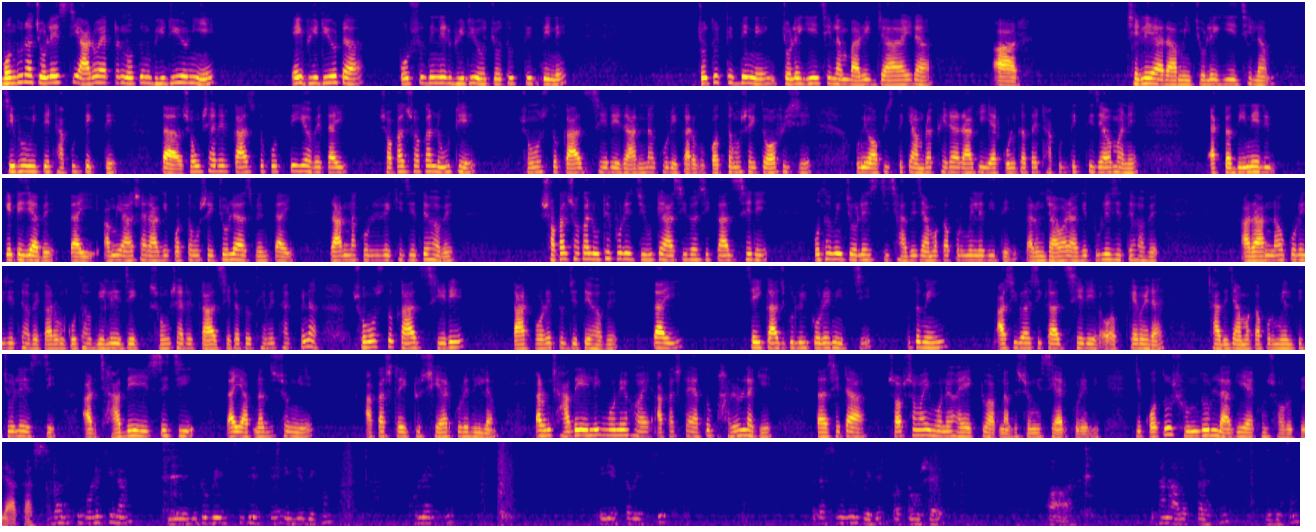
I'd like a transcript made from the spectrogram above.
বন্ধুরা চলে এসেছি আরও একটা নতুন ভিডিও নিয়ে। এই ভিডিওটা পরশু দিনের ভিডিও, চতুর্থীর দিনে। চতুর্থীর দিনে চলে গিয়েছিলাম বাড়ির জায়রা আর ছেলে আর আমি চলে গিয়েছিলাম শ্রীভূমিতে ঠাকুর দেখতে। তা সংসারের কাজ তো করতেই হবে, তাই সকাল সকাল উঠে সমস্ত কাজ সেরে রান্না করে, কারণ কর্তামশাই তো অফিসে উনি অফিস থেকে আমরা ফেরার আগেই আর কলকাতায় ঠাকুর দেখতে যাওয়া মানে একটা দিনের কেটে যাবে। তাই আমি আসার আগে কর্তামশাই চলে আসবেন, তাই রান্না করে রেখে যেতে হবে। সকাল সকাল উঠে পড়েছি, উঠে আশিপাশি কাজ সেরে প্রথমেই চলে এসেছি ছাদে জামা কাপড় মেলে দিতে, কারণ যাওয়ার আগে তুলে যেতে হবে আর রান্নাও করে যেতে হবে, কারণ কোথাও গেলে যে সংসারের কাজ সেটা তো থেমে থাকবে না। সমস্ত কাজ সেরে তারপরে তো যেতে হবে। তাই সেই কাজগুলোই করে নিচ্ছি। প্রথমেই আশিবাসি কাজ সেরে ক্যামেরায় ছাদে জামা কাপড় মেলতে চলে এসেছি। আর ছাদে এসেছি তাই আপনাদের সঙ্গে আকাশটা একটু শেয়ার করে দিলাম। কারণ ছাদে এলেই মনে হয় আকাশটা এত ভালো লাগে, তা সেটা সবসময় মনে হয় একটু আপনাদের সঙ্গে শেয়ার করে দিই। যে কত সুন্দর লাগে এখন শরতের আকাশ। আপনাদেরকে বলেছিলাম দুটো বেডশিট এসছে, এই যে দেখুন, খুলেছি। এই একটা বেডশিট এটা সিঙ্গেল বেডের কর্তামশায়ের। আর এখানে আরেকটা আছে, এই দেখুন,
